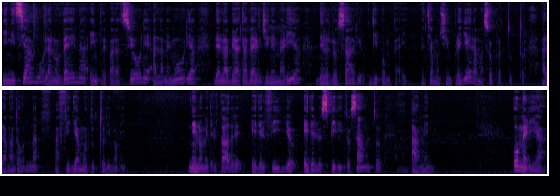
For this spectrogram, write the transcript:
iniziamo la novena in preparazione alla memoria della Beata Vergine Maria del Rosario di Pompei. Mettiamoci in preghiera, ma soprattutto alla Madonna affidiamo tutto di noi. Nel nome del Padre e del Figlio e dello Spirito Santo. Amen. O Maria,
